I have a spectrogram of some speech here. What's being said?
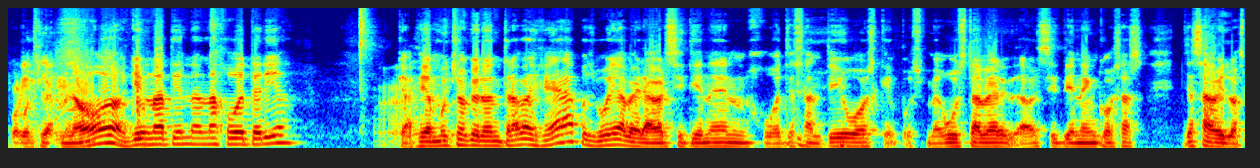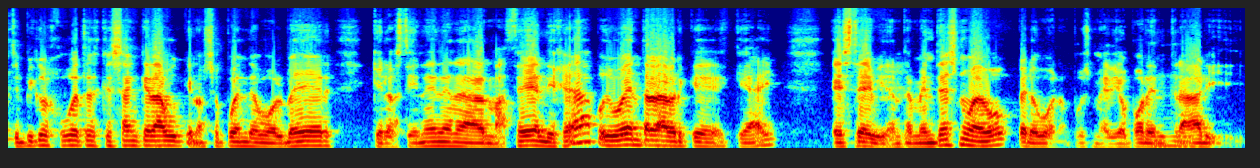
por Pues, internet? no, aquí en una tienda, en una juguetería, que Ah, hacía mucho que no entraba y dije, ah, pues voy a ver, a ver si tienen juguetes antiguos, que pues me gusta ver, a ver si tienen cosas, ya sabéis, los típicos juguetes que se han quedado y que no se pueden devolver, que los tienen en el almacén. Dije, ah, pues voy a entrar a ver qué, qué hay. Este evidentemente es nuevo, pero bueno, pues me dio por entrar y,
